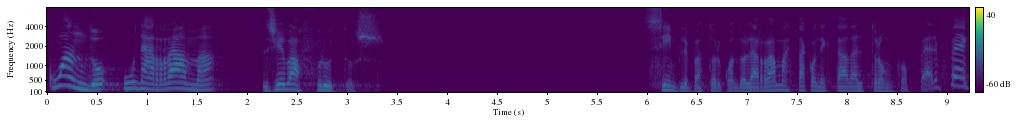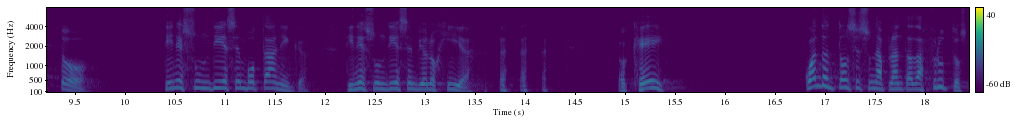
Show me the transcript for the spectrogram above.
¿Cuándo una rama lleva frutos? Simple, pastor, cuando la rama está conectada al tronco. Perfecto. Tienes un 10 en botánica, tienes un 10 en biología. ¿Ok? ¿Cuándo entonces una planta da frutos?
